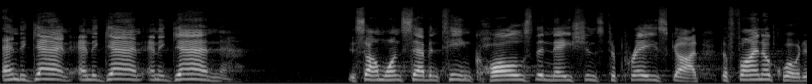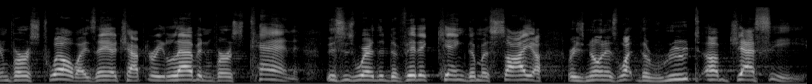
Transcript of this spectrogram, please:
and again, and again, and again. Psalm 117 calls the nations to praise God. The final quote in verse 12, Isaiah chapter 11, verse 10. This is where the Davidic king, the Messiah, or he's known as what? The root of Jesse.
